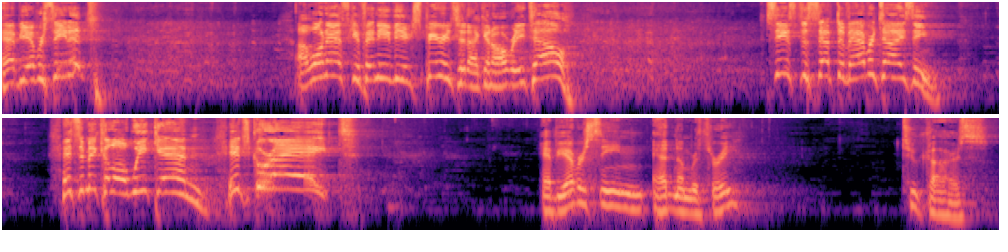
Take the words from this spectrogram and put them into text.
Have you ever seen it? I won't ask if any of you experience it, I can already tell. See, it's deceptive advertising. It's a Michelob weekend. It's great. Have you ever seen ad number three? Two cars,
